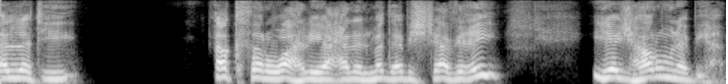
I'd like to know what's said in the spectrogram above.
التي أكثر أهلها على المذهب الشافعي يجهرون بها.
